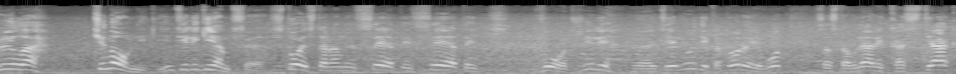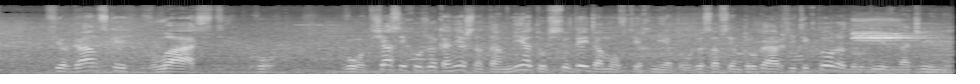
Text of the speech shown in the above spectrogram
жила чиновники, интеллигенция. С той стороны, с этой, с этой. Вот, жили э, те люди, которые вот составляли костяк ферганской власти. Вот. Вот. Сейчас их уже, конечно, там нету, все, да и домов тех нету. Уже совсем другая архитектура, другие значения.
